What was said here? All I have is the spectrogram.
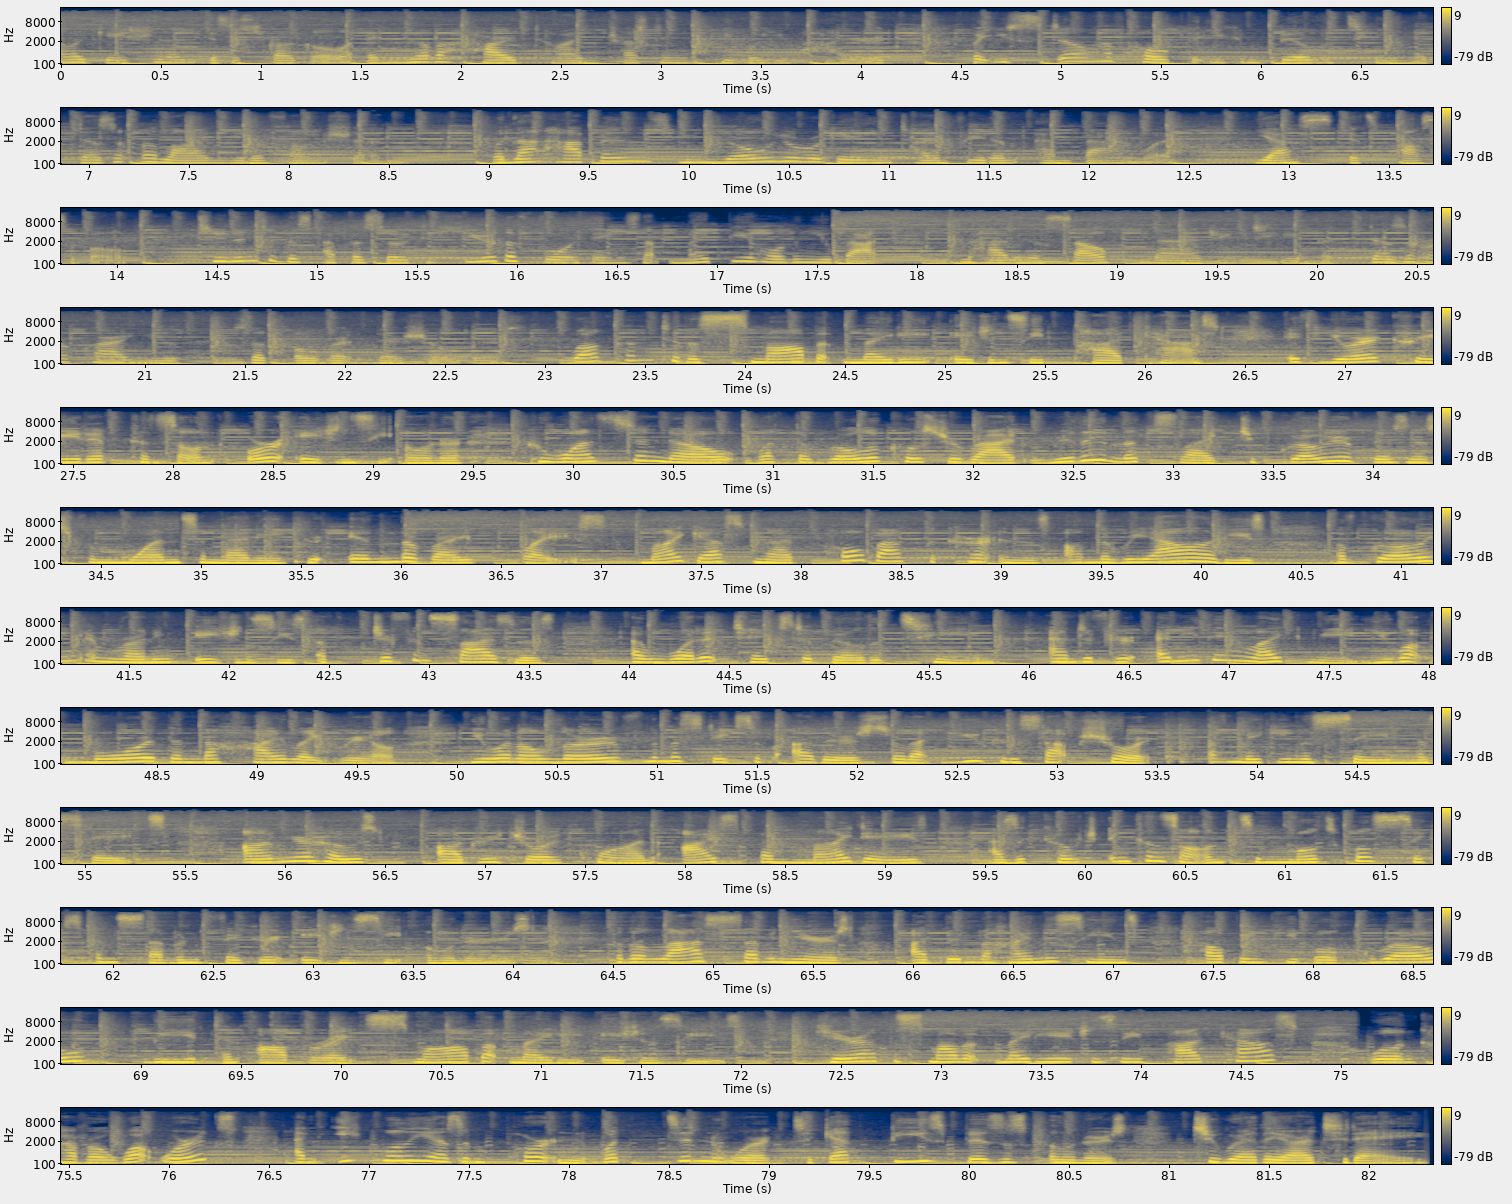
delegation is a struggle and you have a hard time trusting the people you've hired, but you still have hope that you can build a team that doesn't rely on you to function. When that happens, you know you're regaining time freedom and bandwidth. Yes, it's possible. Tune into this episode to hear the four things that might be holding you back from having a self managing team that doesn't require you to look over their shoulders. Welcome to the Small But Mighty Agency podcast. If you're a creative consultant or agency owner who wants to know what the roller coaster ride really looks like to grow your business from one to many, you're in the right place. My guest and I pull back the curtains on the realities of growing and running agencies of different sizes and what it takes to build a team. And if you're anything like me, you want more than the highlight reel. You want to learn from the mistakes of others so that you can stop short of making the same mistakes. I'm your host, Audrey Joy Kwan. I spend my days as a coach and consultant to multiple six and seven figure agency owners. For the last seven years, I've been behind the scenes helping people grow, lead, and operate small but mighty agencies. Here at the Small But Mighty Agency podcast, we'll uncover what works and equally as important, what didn't work to get these business owners to where they are today.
